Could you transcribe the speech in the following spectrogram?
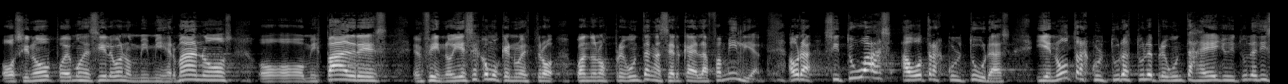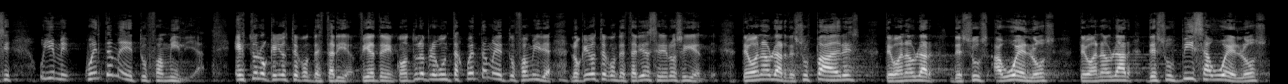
o si no, podemos decirle, bueno, mis hermanos, o, mis padres, en fin, ¿no? Y ese es como que nuestro, cuando nos preguntan acerca de la familia. Ahora, si tú vas a otras culturas y en otras culturas tú le preguntas a ellos y tú les dices, oye, cuéntame de tu familia, esto es lo que ellos te contestarían. Fíjate bien, cuando tú le preguntas, cuéntame de tu familia, lo que ellos te contestarían sería lo siguiente. Te van a hablar de sus padres, te van a hablar de sus abuelos, te van a hablar de sus bisabuelos,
